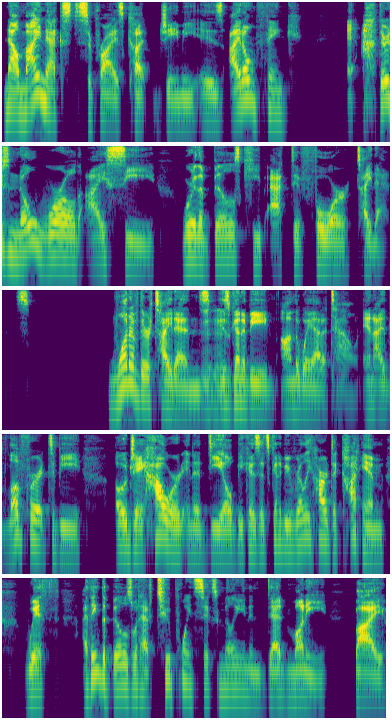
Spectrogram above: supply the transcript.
Now, my next surprise cut, Jamie, is I don't think there's no world I see where the Bills keep active four tight ends. One of their tight ends mm-hmm. is going to be on the way out of town. And I'd love for it to be OJ Howard in a deal because it's going to be really hard to cut him with I think the Bills would have 2.6 million in dead money by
